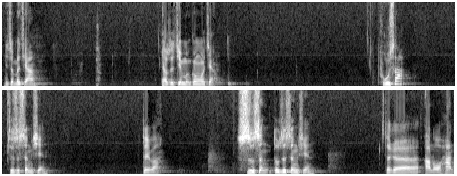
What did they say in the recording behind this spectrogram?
你怎么讲？要是经文跟我讲，菩萨就是圣贤，对吧？四圣都是圣贤，这个阿罗汉、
